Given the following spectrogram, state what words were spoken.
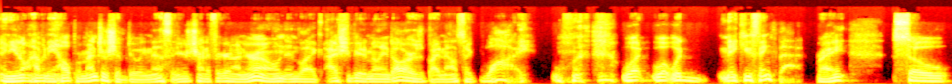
and you don't have any help or mentorship doing this and you're trying to figure it on your own and like I should be at a million dollars by now it's like why? What what would make you think that right? So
